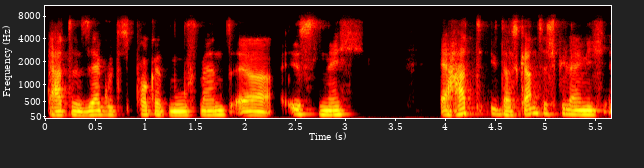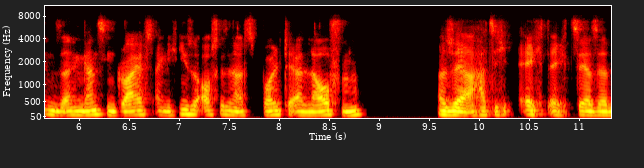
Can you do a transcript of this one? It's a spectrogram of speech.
Er hatte sehr gutes Pocket Movement. Er ist nicht, er hat das ganze Spiel eigentlich in seinen ganzen Drives eigentlich nie so ausgesehen, als wollte er laufen. Also er hat sich echt, echt sehr, sehr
